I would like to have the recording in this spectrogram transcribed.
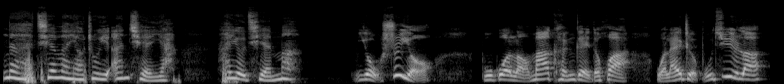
那千万要注意安全呀！还有钱吗？有是有，不过老妈肯给的话，我来者不拒了。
